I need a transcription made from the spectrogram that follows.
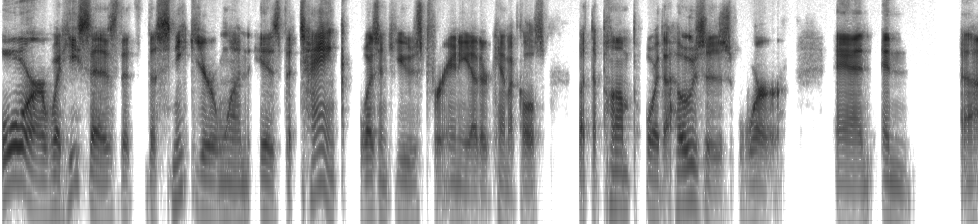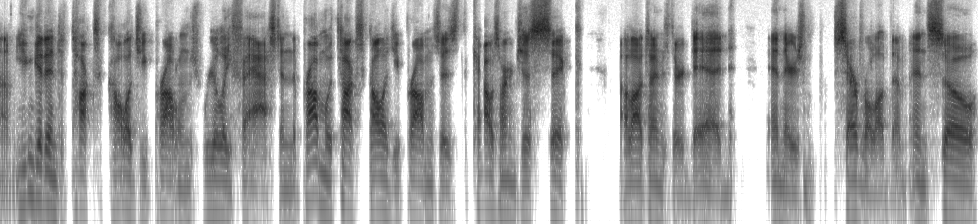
Or what he says that the sneakier one is the tank wasn't used for any other chemicals but the pump or the hoses were. And, and um, you can get into toxicology problems really fast. And the problem with toxicology problems is the cows aren't just sick, a lot of times they're dead, and there's several of them. And so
